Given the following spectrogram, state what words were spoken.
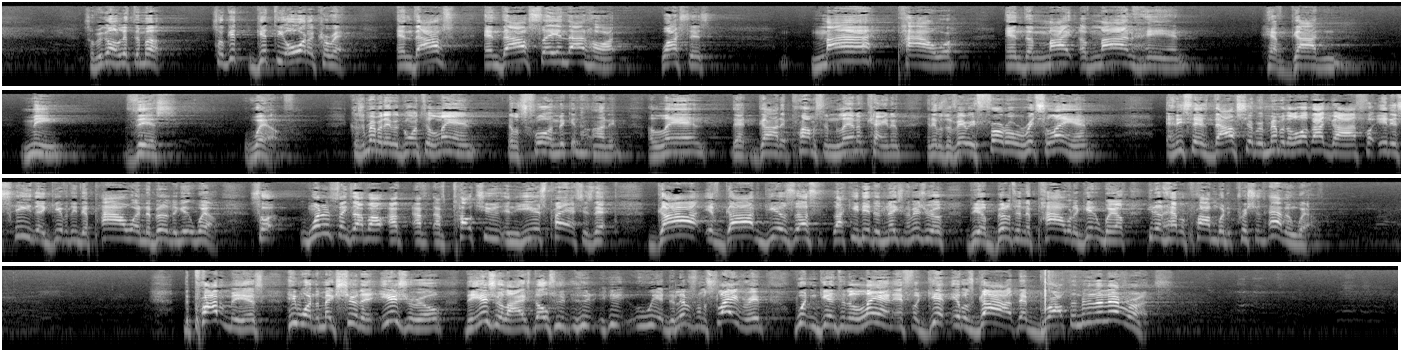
So we're going to lift him up. So get, get the order correct. And thou, and thou say in thine heart, watch this, my power and the might of mine hand have gotten me this wealth. Because remember, they were going to a land that was flowing milk and honey, a land that God had promised them, land of Canaan, and it was a very fertile, rich land. And he says, Thou shalt remember the Lord thy God, for it is he that giveth thee the power and the ability to get wealth. So, one of the things I've, I've, I've, taught you in years past is that God, if God gives us, like he did to the nation of Israel, the ability and the power to get wealth, he doesn't have a problem with the Christians having wealth. The problem is, he wanted to make sure that Israel, the Israelites, those who, who, who he had delivered from slavery, wouldn't get into the land and forget it was God that brought them to the deliverance.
